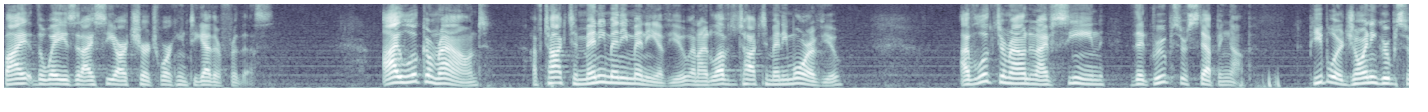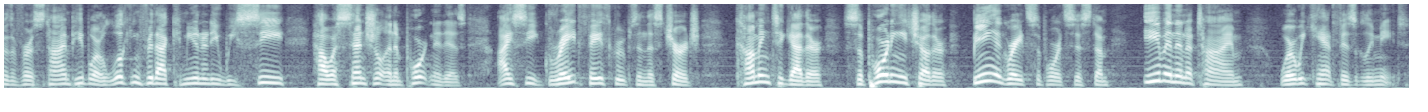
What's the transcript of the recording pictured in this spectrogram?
by the ways that I see our church working together for this. I look around, I've talked to many, many, many of you, and I'd love to talk to many more of you. I've looked around and I've seen that groups are stepping up. People are joining groups for the first time. People are looking for that community. We see how essential and important it is. I see great faith groups in this church coming together, supporting each other, being a great support system, even in a time where we can't physically meet.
